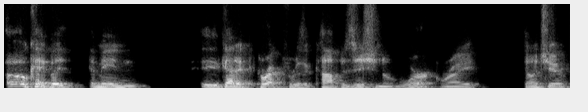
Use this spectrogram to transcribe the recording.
Okay, but I mean, you got to correct for the composition of work, right? Don't you?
